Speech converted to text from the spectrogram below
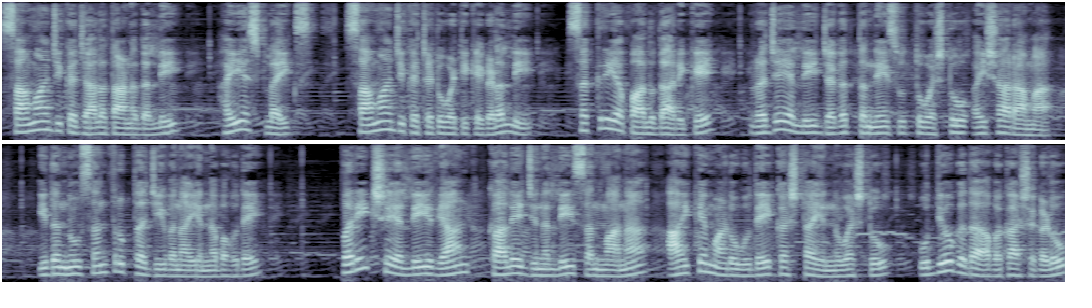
ಸಾಮಾಜಿಕ ಜಾಲತಾಣದಲ್ಲಿ ಹೈಯೆಸ್ಟ್ ಲೈಕ್ಸ್ ಸಾಮಾಜಿಕ ಚಟುವಟಿಕೆಗಳಲ್ಲಿ ಸಕ್ರಿಯ ಪಾಲುದಾರಿಕೆ, ರಜೆಯಲ್ಲಿ ಜಗತ್ತನ್ನೇ ಸುತ್ತುವಷ್ಟು ಐಷಾರಾಮ. ಇದನ್ನು ಸಂತೃಪ್ತ ಜೀವನ ಎನ್ನಬಹುದೇ? ಪರೀಕ್ಷೆಯಲ್ಲಿ ರ್ಯಾಂಕ್ ಕಾಲೇಜಿನಲ್ಲಿ ಸನ್ಮಾನ, ಆಯ್ಕೆ ಮಾಡುವುದೇ ಕಷ್ಟ ಎನ್ನುವಷ್ಟು ಉದ್ಯೋಗದ ಅವಕಾಶಗಳು,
